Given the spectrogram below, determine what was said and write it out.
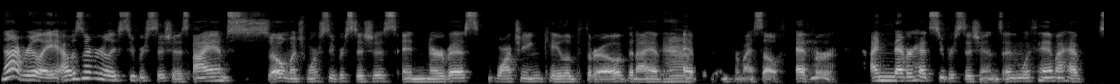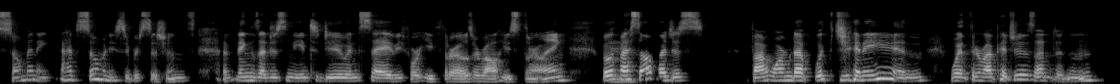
Not really. I was never really superstitious. I am so much more superstitious and nervous watching Caleb throw than I have yeah. ever been for myself, ever. I never had superstitions. And with him, I have so many. I have so many superstitions of things I just need to do and say before he throws or while he's throwing. But with mm. myself, I just, if I warmed up with Jenny and went through my pitches, I didn't,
